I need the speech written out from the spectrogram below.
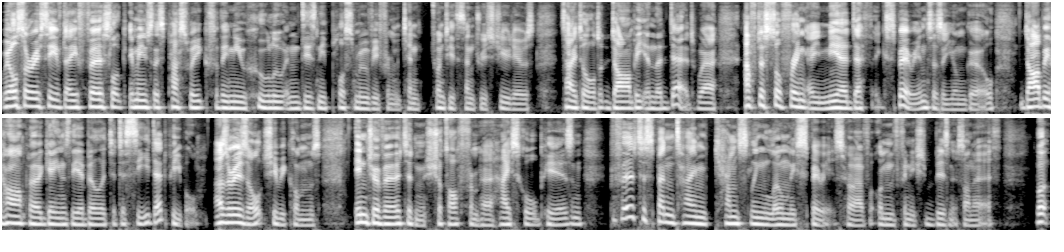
We also received a first look image this past week for the new Hulu and Disney Plus movie from 10, 20th Century Studios titled Darby and the Dead, where after suffering a near death experience as a young girl, Darby Harper gains the ability to see dead people. As a result, she becomes introverted and shut off from her high school peers and prefers to spend time counseling lonely spirits who have unfinished business on Earth. But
